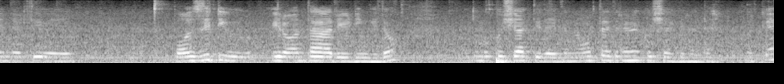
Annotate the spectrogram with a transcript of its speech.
ಏನು ಹೇಳ್ತೀವಿ ಪಾಸಿಟಿವ್ ಇರೋವಂಥ ರೀಡಿಂಗ್ ಇದು. ತುಂಬ ಖುಷಿ ಆಗ್ತಿದೆ. ಇದನ್ನು ನೋಡ್ತಾ ಇದ್ರೇ ಖುಷಿಯಾಗಿರುತ್ತೆ okay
